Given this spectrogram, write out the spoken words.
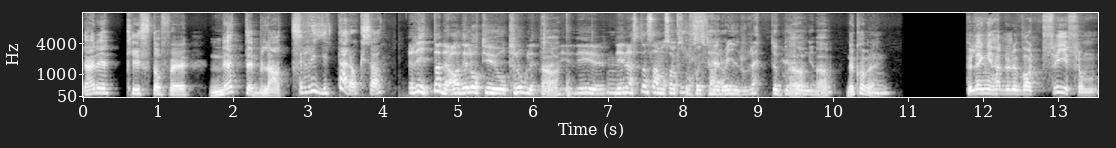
det här är Kristoffer Netteblatt. Ritar också. Ritade, ja det låter ju otroligt. Ja. Det, är ju, det är nästan samma sak som att skjuta heroin rätt upp i Ja, pungen. ja, nu kommer det. Mm. Hur länge hade du varit fri från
